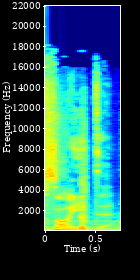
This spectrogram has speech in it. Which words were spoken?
100% hit.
